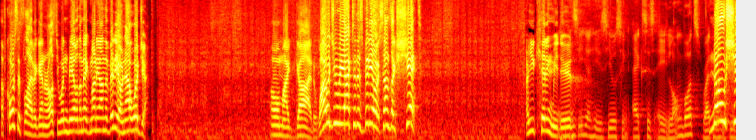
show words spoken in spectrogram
Of course it's live again, or else you wouldn't be able to make money on the video, now would you? Oh my god. Why would you react to this video? It sounds like shit! Are you kidding me, dude? see here he's using Axis A longboards. Right No now he's using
